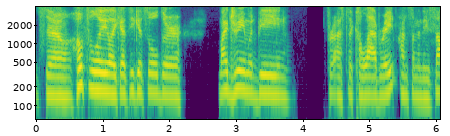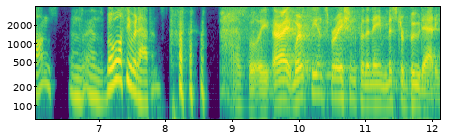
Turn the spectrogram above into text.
So hopefully, like as he gets older, my dream would be for us to collaborate on some of these songs. And, and but we'll see what happens. Absolutely. All right. What's the inspiration for the name Mr. Boo Daddy?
